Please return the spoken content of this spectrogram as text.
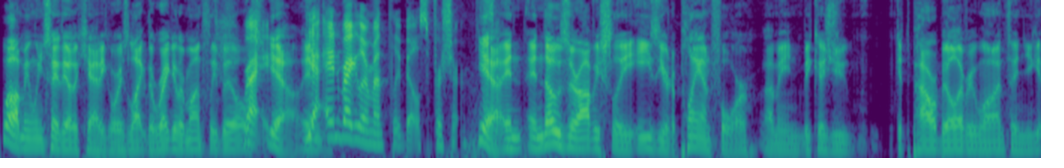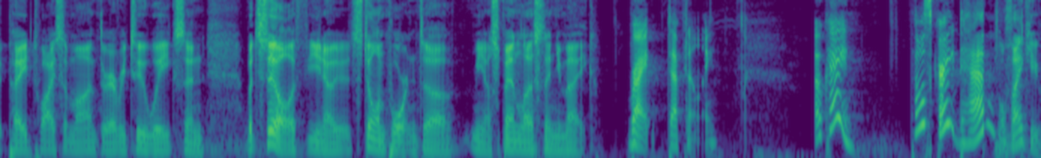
Well, I mean, when you say the other categories, like the regular monthly bills, right, Yeah, yeah, and- and regular monthly bills for sure. Yeah, So, and and those are obviously easier to plan for. I mean, because you get the power bill every month and you get paid twice a month or every two weeks, and but still, if you know, it's still important to you know spend less than you make. right, definitely. Okay, that was great, Dad. Well, thank you.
